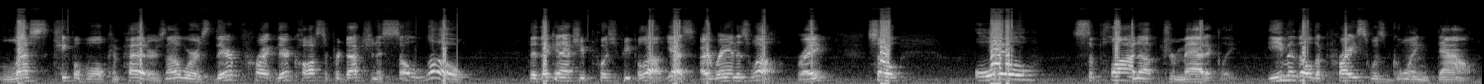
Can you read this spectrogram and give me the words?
less capable competitors. In other words, their their cost of production is so low that they can actually push people out. Yes, Iran as well, right? So oil supply went up dramatically, even though the price was going down.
